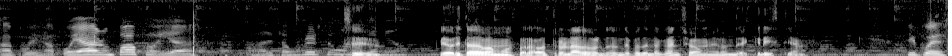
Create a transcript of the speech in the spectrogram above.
a, a, pues apoyar un poco y a, a desaburrirse uno Sí. también. y ahorita vamos para otro lado, ¿verdad? Después de la cancha vamos a ir donde Cristian. Sí, pues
